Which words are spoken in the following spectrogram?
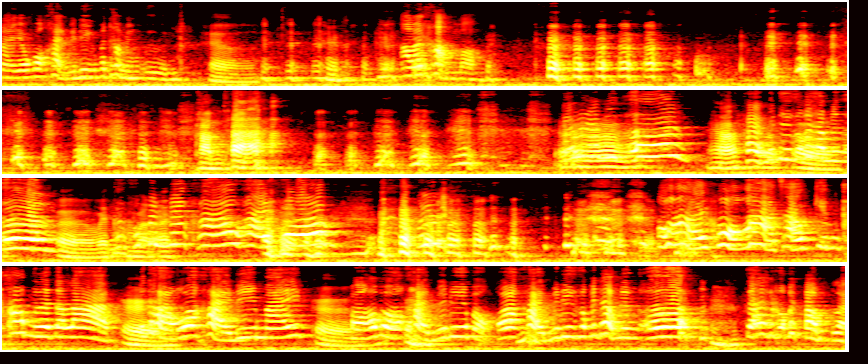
นายกบอกขายไม่ดีก็ไปทำอย่างอื่นเออเอาไม่ขำเหรอคำท้า ไม่ไปทำอย่างอื่นฮะขายไม่ดีก็ไปทำอย่างอื่นเออไปทำเขาอะไรเป็นแม่ค้าขายของเขาขายของอาหารเช้ากินข้าวในตลาดเออถามว่าขายดีไหมเออพอเขาบอกว่าขายไม่ดีบอกว่าขายไม่ดีก็ไปทำอย่างเอิญจะให้เขาไปทำอะไร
